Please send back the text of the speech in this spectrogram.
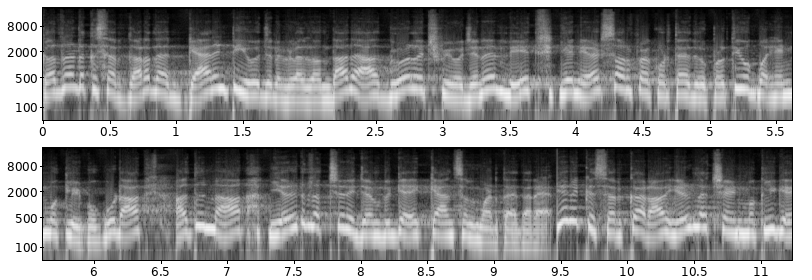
ಕರ್ನಾಟಕ ಸರ್ಕಾರದ ಗ್ಯಾರಂಟಿ ಯೋಜನೆಗಳಲ್ಲಿ ಒಂದಾದ ಗೃಹಲಕ್ಷ್ಮಿ ಯೋಜನೆಯಲ್ಲಿ ಏನು ಎರಡ್ ಸಾವಿರ ರೂಪಾಯಿ ಕೊಡ್ತಾ ಇದ್ರು ಪ್ರತಿಯೊಬ್ಬ ಹೆಣ್ಮಕ್ಳಿಗೂ ಕೂಡ ಅದನ್ನ ಎರಡು ಲಕ್ಷ ಜನರಿಗೆ ಕ್ಯಾನ್ಸಲ್ ಮಾಡ್ತಾ ಇದ್ದಾರೆ. ಏನಕ್ಕೆ ಸರ್ಕಾರ ಎರಡು ಲಕ್ಷ ಹೆಣ್ಮಕ್ಳಿಗೆ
